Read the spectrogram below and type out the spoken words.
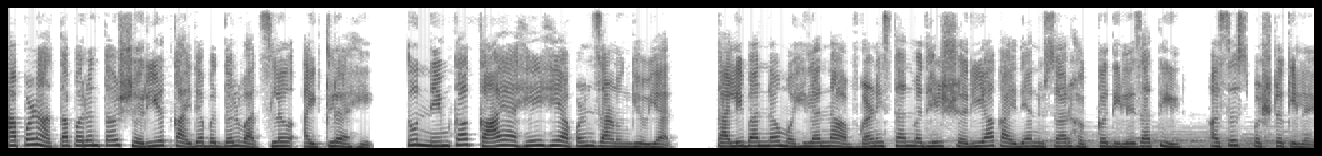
आपण आतापर्यंत शर्यत कायद्याबद्दल वाचलं ऐकलं आहे. तो नेमका काय आहे हे आपण जाणून घेऊयात. तालिबाननं महिलांना अफगाणिस्तानमध्ये शरिया कायद्यानुसार हक्क दिले जातील असं स्पष्ट केलंय.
